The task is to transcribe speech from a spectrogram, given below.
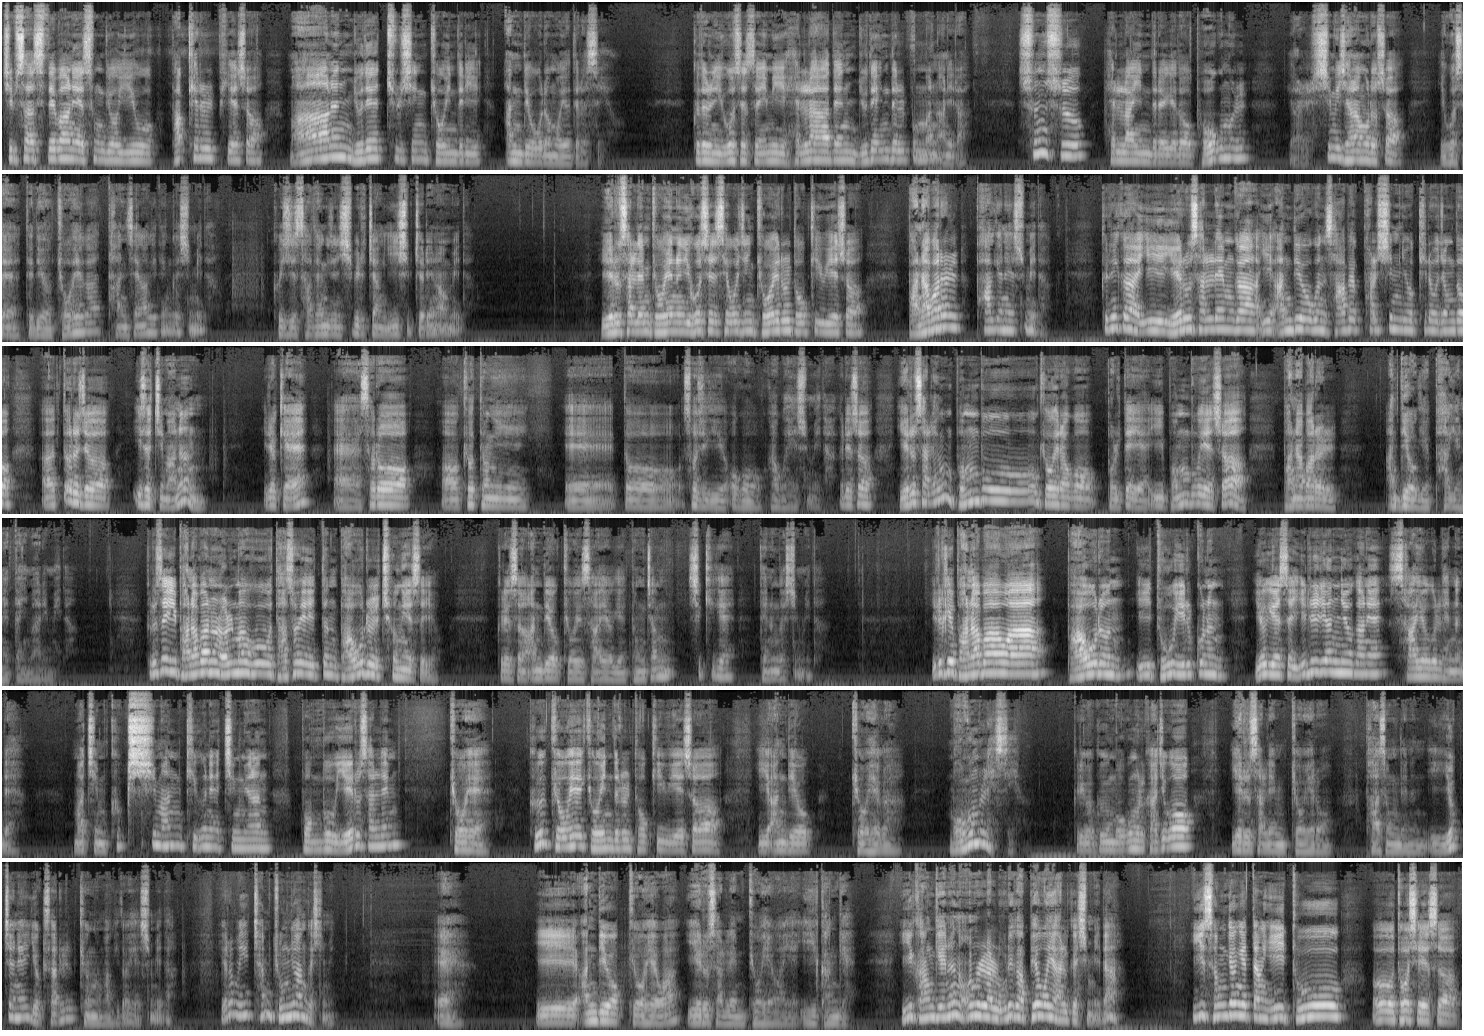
집사 스테반의 순교 이후 박해를 피해서 많은 유대 출신 교인들이 안디옥으로 모여들었어요. 그들은 이곳에서 이미 헬라된 유대인들 뿐만 아니라 순수 헬라인들에게도 복음을 열심히 전함으로써 이곳에 드디어 교회가 탄생하게 된 것입니다. 그것이 사도행전 11장 20절에 나옵니다. 예루살렘 교회는 이곳에 세워진 교회를 돕기 위해서 바나바를 파견했습니다. 그러니까 이 예루살렘과 이 안디옥은 486km 정도 어, 떨어져 있었지만은 이렇게 서로 어, 교통이 또 소식이 오고 가고 했습니다. 그래서 예루살렘은 본부 교회라고 볼 때에 이 본부에서 바나바를 안디옥에 파견했다 이 말입니다. 그래서 이 바나바는 얼마 후 다소에 있던 바울을 청했어요. 그래서 안디옥 교회 사역에 동참시키게 되는 것입니다. 이렇게 바나바와 바울은 이 두 일꾼은 여기에서 1년여간의 사역을 했는데 마침 극심한 기근에 직면한 본부 예루살렘 교회 그 교회 교인들을 돕기 위해서 이 안디옥 교회가 모금을 했어요. 그리고 그 모금을 가지고 예루살렘 교회로 파송되는 이 역전의 역사를 경험하기도 했습니다. 여러분, 이 참 중요한 것입니다. 예. 이 안디옥 교회와 예루살렘 교회와의 이 관계. 이 관계는 오늘날 우리가 배워야 할 것입니다. 이 성경의 땅 이두 어, 도시에서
